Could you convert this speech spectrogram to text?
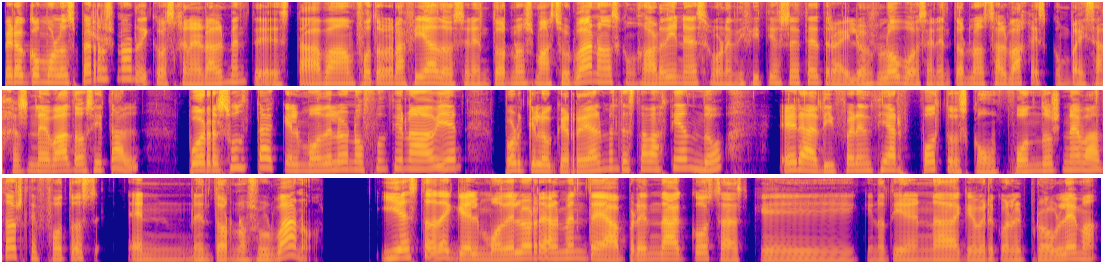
Pero como los perros nórdicos generalmente estaban fotografiados en entornos más urbanos, con jardines, con edificios, etc., y los lobos en entornos salvajes con paisajes nevados y tal, pues resulta que el modelo no funcionaba bien porque lo que realmente estaba haciendo era diferenciar fotos con fondos nevados de fotos en entornos urbanos. Y esto de que el modelo realmente aprenda cosas que, no tienen nada que ver con el problema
